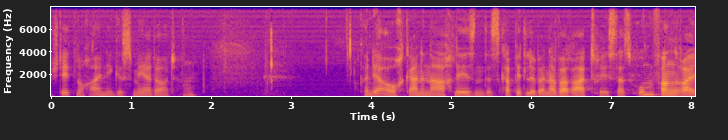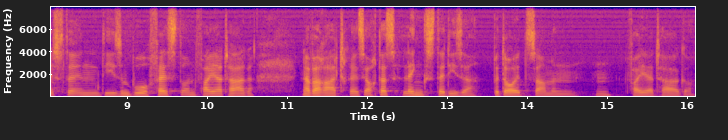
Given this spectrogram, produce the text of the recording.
Steht noch einiges mehr dort. Hm? Könnt ihr auch gerne nachlesen. Das Kapitel über Navaratri ist das umfangreichste in diesem Buch Feste und Feiertage. Navaratri ist auch das längste dieser bedeutsamen hm, Feiertage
